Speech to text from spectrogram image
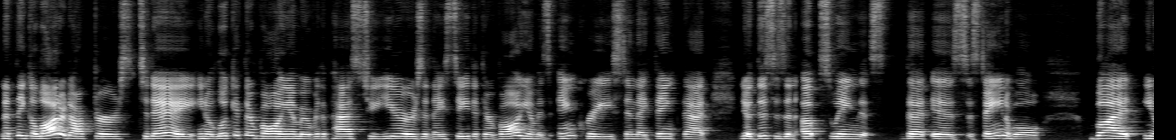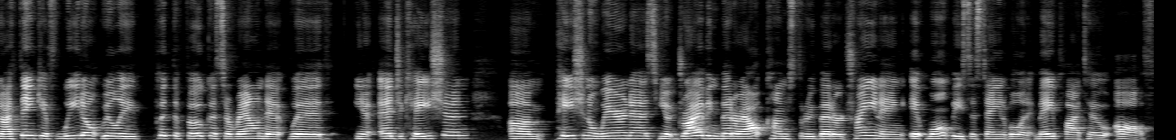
And I think a lot of doctors today, you know, look at their volume over the past two years and they see that their volume has increased and they think that, you know, this is an upswing that's that is sustainable. But, you know, I think if we don't really put the focus around it with, you know, education, um, patient awareness, you know, driving better outcomes through better training, it won't be sustainable and it may plateau off.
